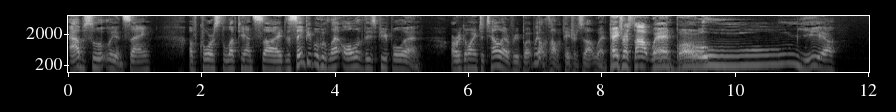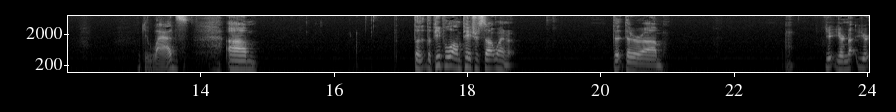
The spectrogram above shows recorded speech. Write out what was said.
absolutely insane. Of course, the left hand side, the same people who let all of these people in, are going to tell everybody. We all about Patriots.win. Patriots not win. Boom. Yeah. You, lads. Um, the the people on Patriots win that they're um you're, you're not you're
